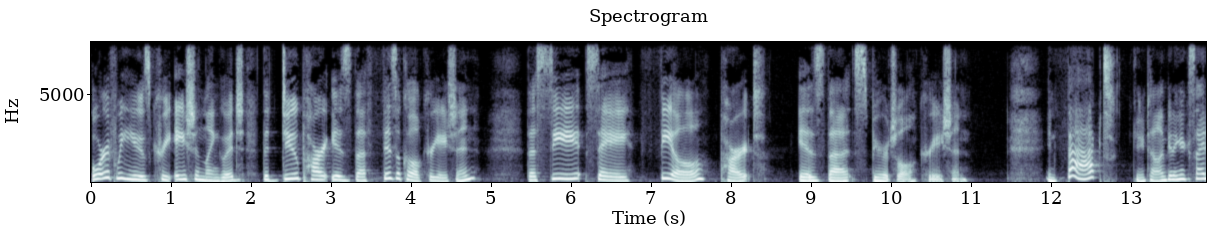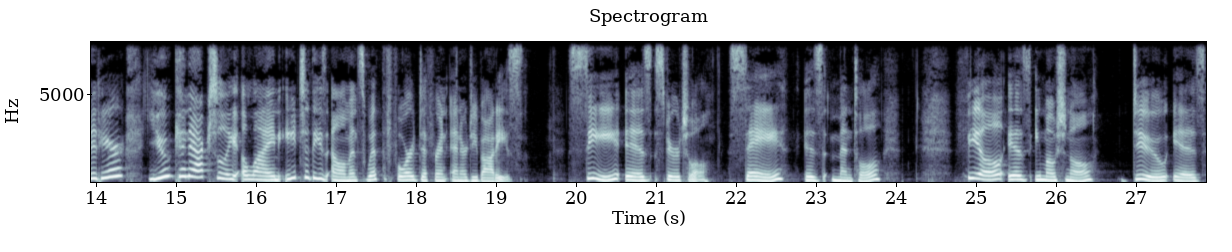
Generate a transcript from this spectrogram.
Or if we use creation language, the do part is the physical creation. The see, say, feel part is the spiritual creation. In fact, can you tell I'm getting excited here? You can actually align each of these elements with four different energy bodies. See is spiritual. Say is mental. Feel is emotional. Do is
